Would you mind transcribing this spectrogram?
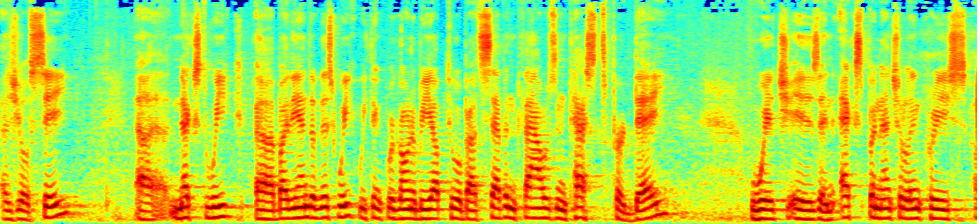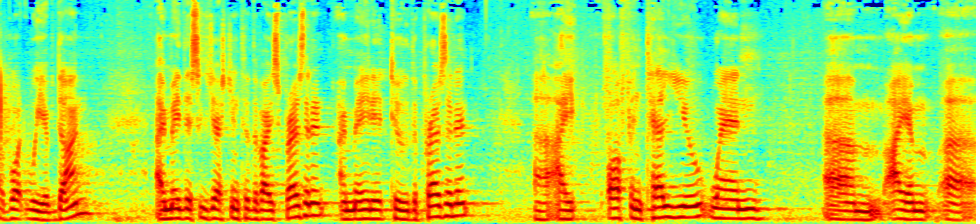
as you'll see. Uh, next week, uh, by the end of this week, we think we're going to be up to about 7,000 tests per day, which is an exponential increase of what we have done. I made the suggestion to the vice president. I made it to the president. Uh, I often tell you when um, I am uh,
